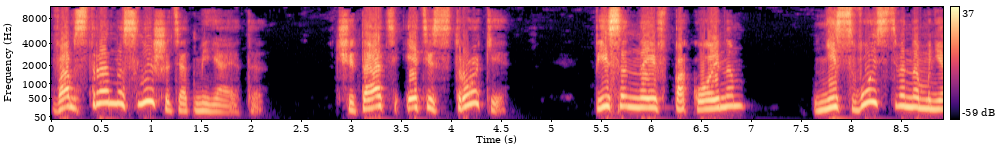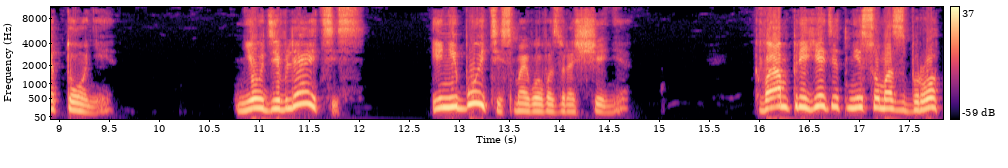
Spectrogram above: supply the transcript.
Вам странно слышать от меня это, читать эти строки, писанные в покойном, несвойственном мне тоне. Не удивляйтесь и не бойтесь моего возвращения. К вам приедет не сумасброд,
